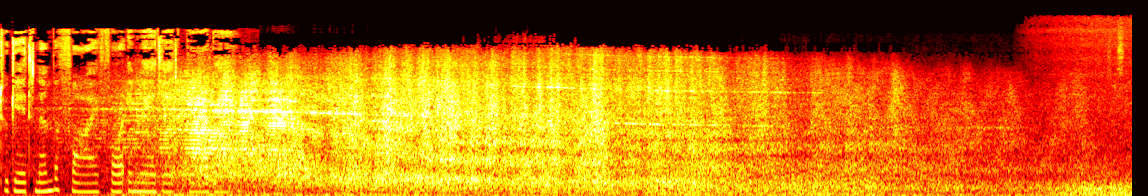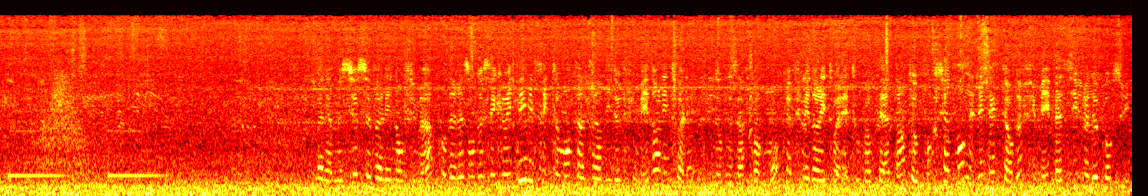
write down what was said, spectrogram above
to gate number 5 for immediate cargo. Madame, monsieur, ce vol est non fumeur. Pour des raisons de sécurité, il est strictement interdit de fumer dans les toilettes. Nous vous informons que fumer dans les toilettes ou porter atteinte au fonctionnement des détecteurs de fumée passible de poursuite.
